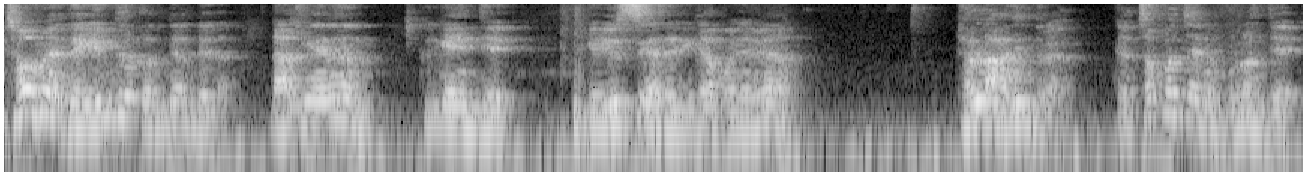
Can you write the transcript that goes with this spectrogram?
처음엔 되게 힘들었거든요. 근데 나, 나중에는 그게 이제 이게 뉴스가 되니까 뭐냐면 별로 안 힘들어요. 그러니까 첫 번째는 물론 이제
